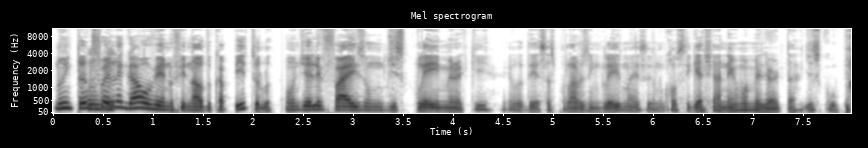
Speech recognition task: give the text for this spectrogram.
No entanto, uhum. foi legal ver no final do capítulo, onde ele faz um disclaimer aqui. Eu odeio essas palavras em inglês, mas eu não consegui achar nenhuma melhor, tá? Desculpa.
